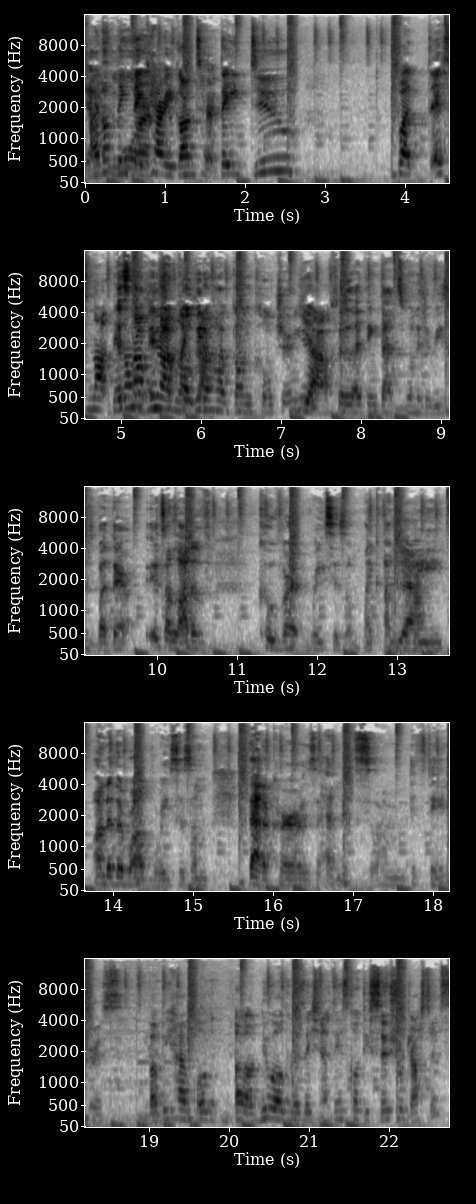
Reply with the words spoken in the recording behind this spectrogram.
Yeah, I don't think more- they carry guns here. They do, but it's not. They it's don't not use our them like we that. don't have gun culture. Here, Yeah. So I think that's one of the reasons. But there, it's a lot of covert racism, like under Yeah. the under the rug racism that occurs, and it's um it's dangerous. But know. we have a new organization. I think it's called the Social Justice.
